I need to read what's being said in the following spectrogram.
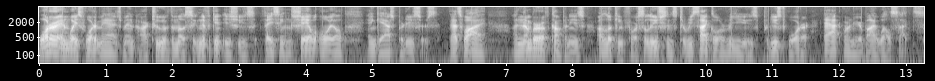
Water and wastewater management are two of the most significant issues facing shale oil and gas producers. That's why a number of companies are looking for solutions to recycle or reuse produced water at or nearby well sites.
